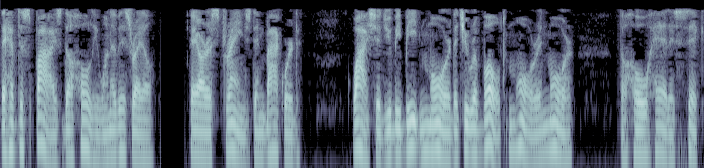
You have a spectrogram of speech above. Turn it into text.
They have despised the Holy One of Israel. They are estranged and backward. Why should you be beaten more, that you revolt more and more? The whole head is sick,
